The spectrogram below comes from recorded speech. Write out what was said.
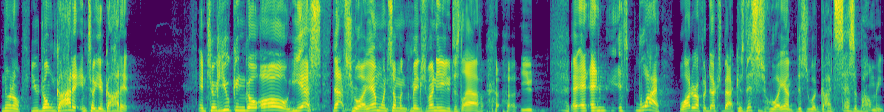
No, no, you don't got it until you got it. Until you can go, oh, yes, that's who I am. When someone makes fun of you, you just laugh. you and, and it's why? Water off a duck's back, because this is who I am. This is what God says about me.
